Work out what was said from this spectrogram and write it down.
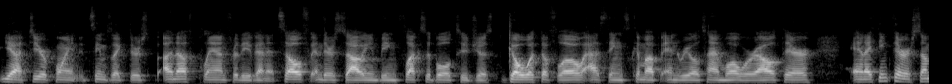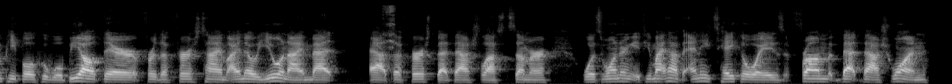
yeah, to your point, it seems like there's enough plan for the event itself, and there's value in being flexible to just go with the flow as things come up in real time while we're out there. And I think there are some people who will be out there for the first time. I know you and I met at the first Bet Bash last summer. Was wondering if you might have any takeaways from Bet Bash One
